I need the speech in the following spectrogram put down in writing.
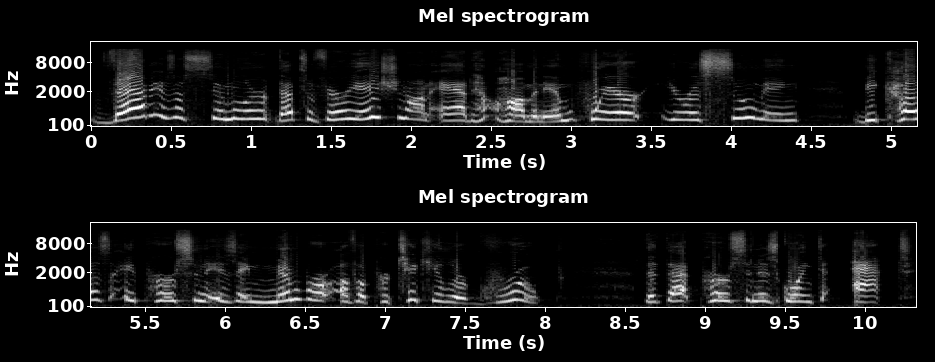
That is a similar, that's a variation on ad hominem where you're assuming because a person is a member of a particular group that that person is going to act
